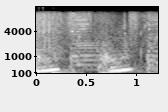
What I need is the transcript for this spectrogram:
공, 공,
